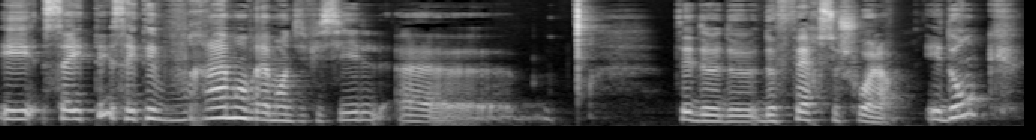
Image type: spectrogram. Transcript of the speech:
Et ça a été, ça a été vraiment, vraiment difficile euh, de, de, de faire ce choix-là. Et donc,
